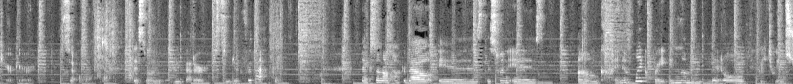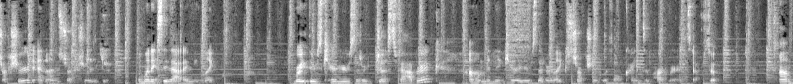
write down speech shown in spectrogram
carrier. So this one will be better suited for that. Next one I'll talk about is, this one is um, kind of like right in the middle between structured and unstructured. And when I say that, I mean like right there's carriers that are just fabric um, and then carriers that are like structured with all kinds of hardware and stuff so Um,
